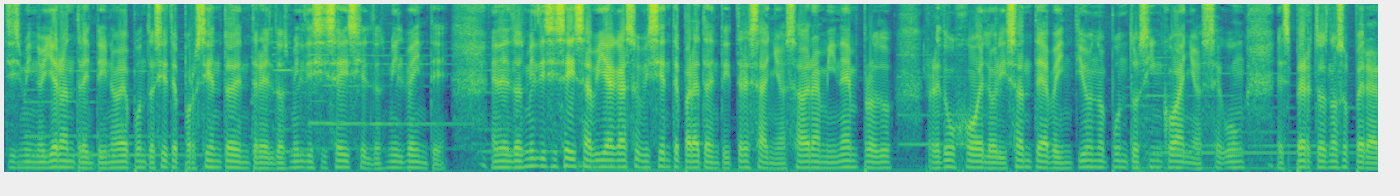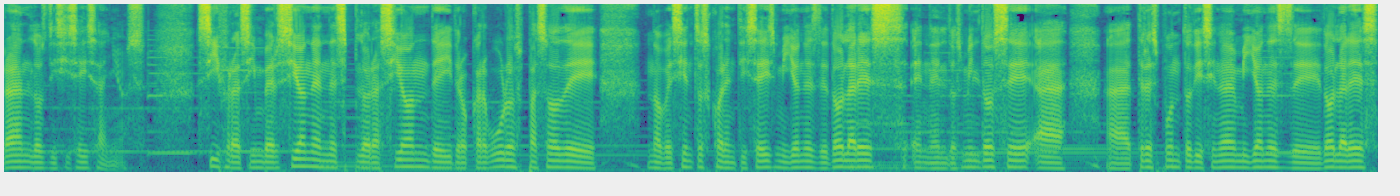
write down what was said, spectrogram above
Disminuyeron 39.7% entre el 2016 y el 2020. En el 2016 había gas suficiente para 33 años. Ahora Minem redujo el horizonte a 21.5 años. Según expertos no superarán los 16 años. Cifras. Inversión en exploración de hidrocarburos pasó de 946 millones de dólares en el el 2012 a, 3.19 millones de dólares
